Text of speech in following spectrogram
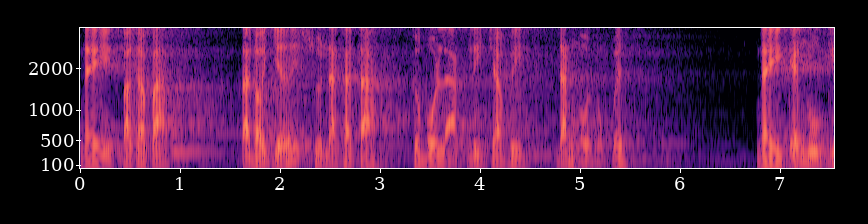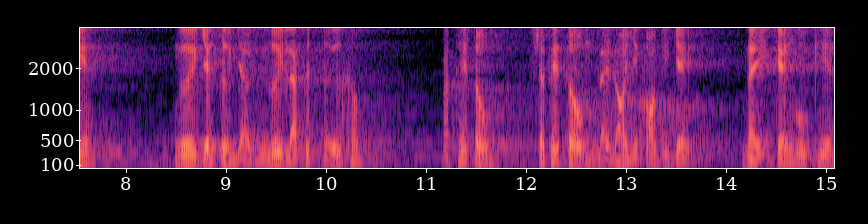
Này Bhagava, ta nói với Sunakata thuộc bộ lạc Lichavi đang ngồi một bên. Này kẻ ngu kia, ngươi vẫn tự nhận ngươi là thích tử không? Bạch Thế Tôn, sao Thế Tôn lại nói với con như vậy? Này kẻ ngu kia,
